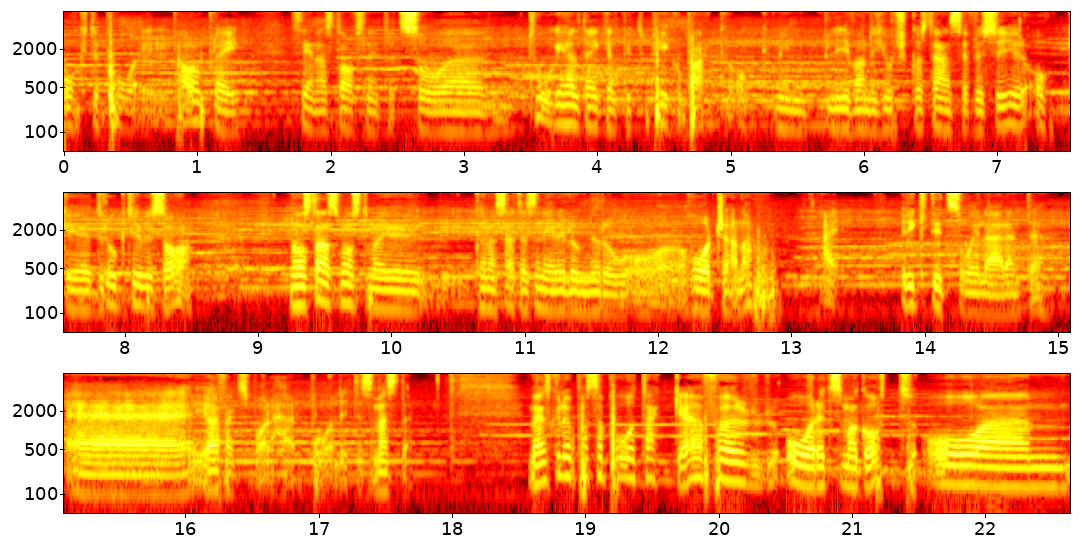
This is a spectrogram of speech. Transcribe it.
åkte på i Powerplay senaste avsnittet så eh, tog jag helt enkelt mitt pick och pack och min blivande George Costanza-frisyr och drog till USA. Någonstans måste man ju kunna sätta sig ner i lugn och ro och hårdträna. Nej, riktigt så illa är det inte. Jag är faktiskt bara här på lite semester. Men jag skulle passa på att tacka för året som har gått och ehm,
